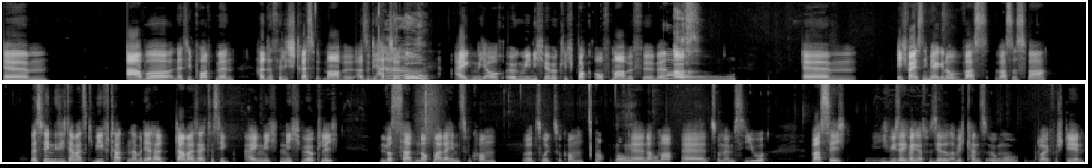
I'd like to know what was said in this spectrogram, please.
Ähm, aber Natalie Portman hatte tatsächlich Stress mit Marvel. Also die hatte Oh. eigentlich auch irgendwie nicht mehr wirklich Bock auf Marvel-Filme. Ach. Ähm, ich weiß nicht mehr genau, was, was es war, weswegen die sich damals gebieft hatten, aber die hat halt damals gesagt, dass sie eigentlich nicht wirklich Lust hat, nochmal dahin zu kommen oder zurückzukommen Oh, oh. äh, nach Ma äh, zum MCU. Was ich, ich, wie gesagt, ich weiß nicht, was passiert ist, aber ich kann es irgendwo, glaube ich, verstehen.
